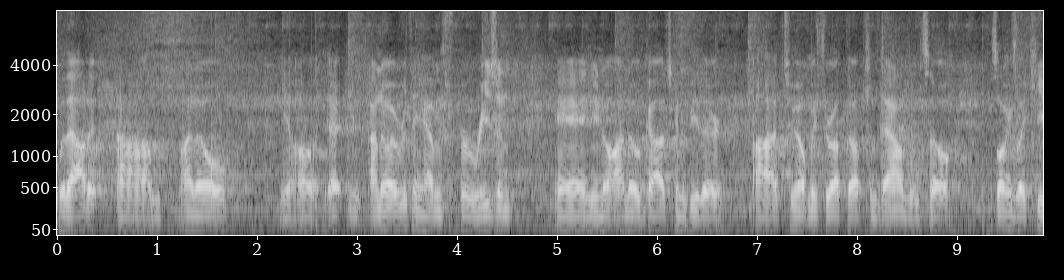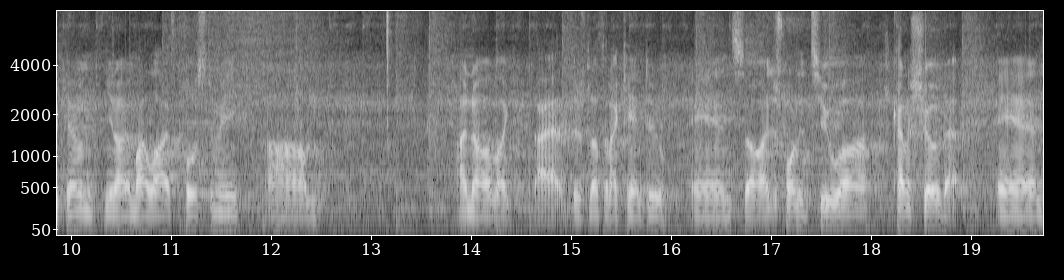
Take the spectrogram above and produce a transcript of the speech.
without it. Um, I know, you know, I know everything happens for a reason, and you know, I know God's going to be there uh, to help me throughout the ups and downs. And so, as long as I keep Him, you know, in my life close to me, um, I know like I, there's nothing I can't do. And so, I just wanted to uh, kind of show that. And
